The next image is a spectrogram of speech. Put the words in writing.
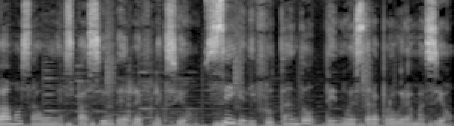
vamos a un espacio de reflexión. Sigue disfrutando de nuestra programación.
